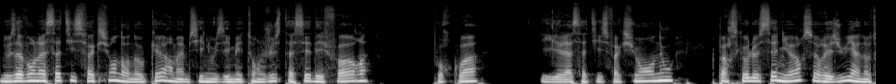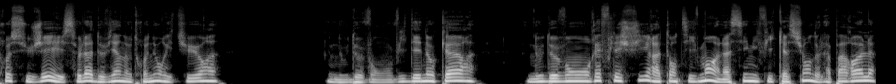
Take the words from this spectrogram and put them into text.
nous avons la satisfaction dans nos cœurs même si nous y mettons juste assez d'efforts. Pourquoi? Il y a la satisfaction en nous parce que le Seigneur se réjouit à notre sujet et cela devient notre nourriture. Nous devons vider nos cœurs, nous devons réfléchir attentivement à la signification de la parole,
